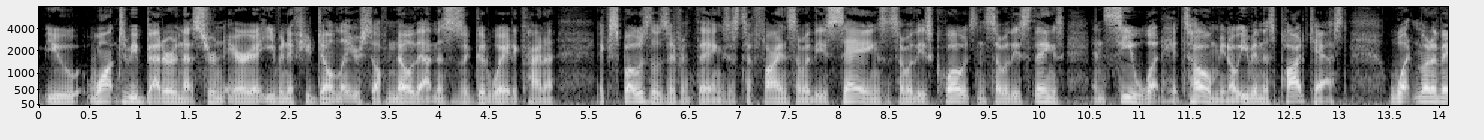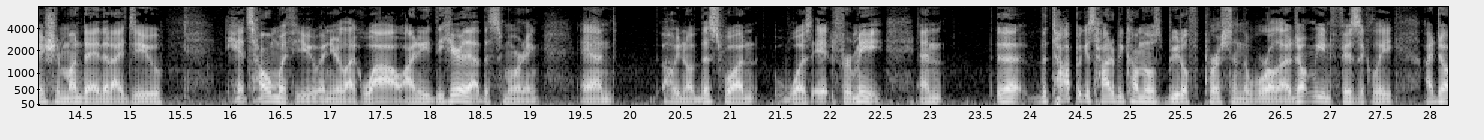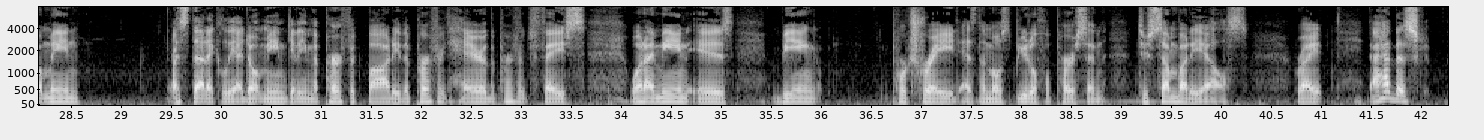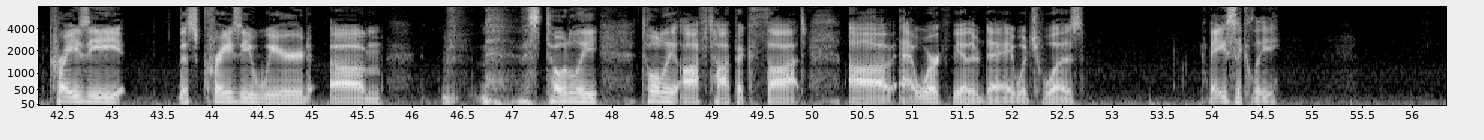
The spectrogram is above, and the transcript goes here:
you want to be better in that certain area even if you don't let yourself know that. And this is a good way to kind of expose those different things is to find some of these sayings and some of these quotes and some of these things and see what hits home. You know even this podcast what motivation monday that i do hits home with you and you're like wow i need to hear that this morning. And oh you know this one was it for me. And the the topic is how to become the most beautiful person in the world. I don't mean physically i don't mean aesthetically. I don't mean getting the perfect body, the perfect hair, the perfect face. What I mean is being portrayed as the most beautiful person to somebody else, right? I had this crazy, this crazy, weird, um, this totally, totally off topic thought uh, at work the other day, which was basically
